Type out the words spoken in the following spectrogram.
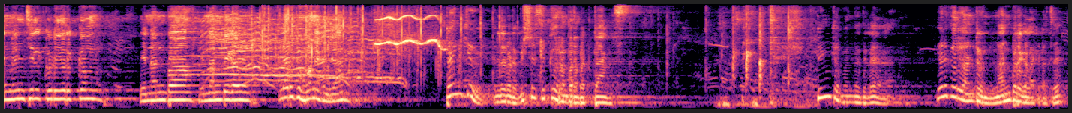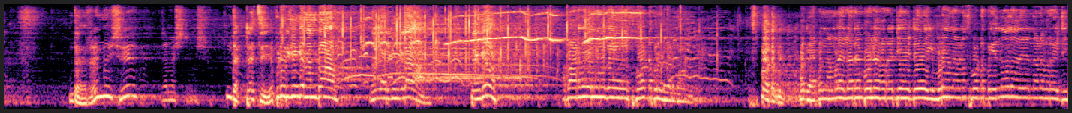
என் நெஞ்சில் குடியிருக்கும் என் அன்பா என் நண்பிகள். எல்லாருக்கும் வணக்கங்க தேங்க்யூ எல்லாரோட விஷஸுக்கு ரொம்ப ரொம்ப தேங்க்ஸ் இங்கே வந்ததுல எனக்கு ஒரு அன்று நண்பர்களாக கிடச்சு. இந்த ரமேஷ் ரமேஷ் ரமேஷ். இந்த டச் எப்படி இருக்கீங்க நண்பா? நல்லா இருக்கீங்களா? தேங்க்யூ அப்போ அடுத்தது நமக்கு ஸ்போர்ட்டபிள் எடுப்பாங்க സ്പോട്ടബിൾ ഓക്കെ അപ്പം നമ്മളെല്ലാവരെയും പോലെ വെറൈറ്റി ആയിട്ട് ഇവിടെ നിന്നാണ് സ്പോട്ടപ്പ് ചെയ്യുന്നത് അത് എന്താണ് വെറൈറ്റി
